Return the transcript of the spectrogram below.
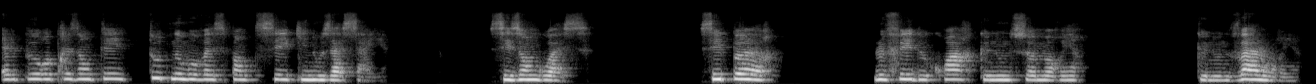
elle peut représenter toutes nos mauvaises pensées qui nous assaillent, ces angoisses, ces peurs, le fait de croire que nous ne sommes rien, que nous ne valons rien.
